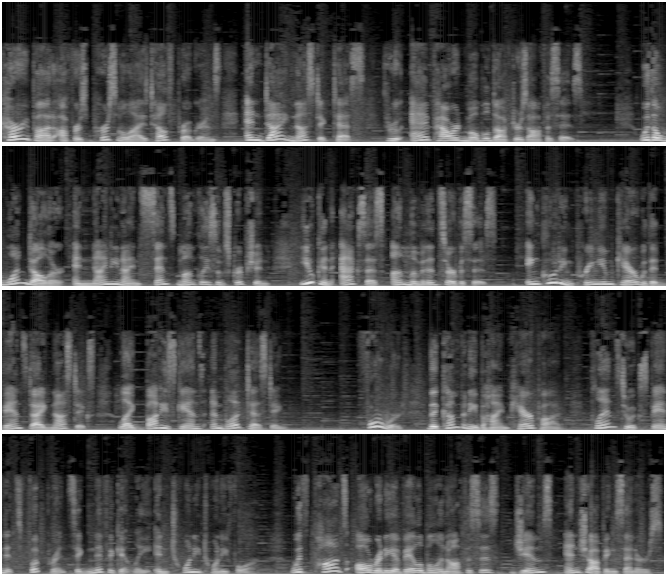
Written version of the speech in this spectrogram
CurryPod offers personalized health programs and diagnostic tests through AI-powered mobile doctor's offices. With a $1.99 monthly subscription, you can access unlimited services, including premium care with advanced diagnostics like body scans and blood testing. Forward, the company behind CarePod plans to expand its footprint significantly in 2024, with pods already available in offices, gyms, and shopping centers.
